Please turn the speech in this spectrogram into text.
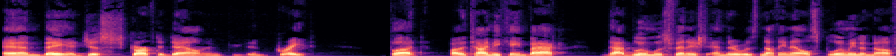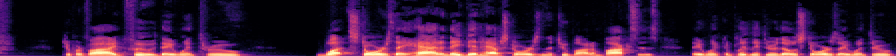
And they had just scarfed it down and, and great. But by the time he came back, that bloom was finished and there was nothing else blooming enough to provide food. They went through what stores they had, and they did have stores in the two bottom boxes. They went completely through those stores. They went through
